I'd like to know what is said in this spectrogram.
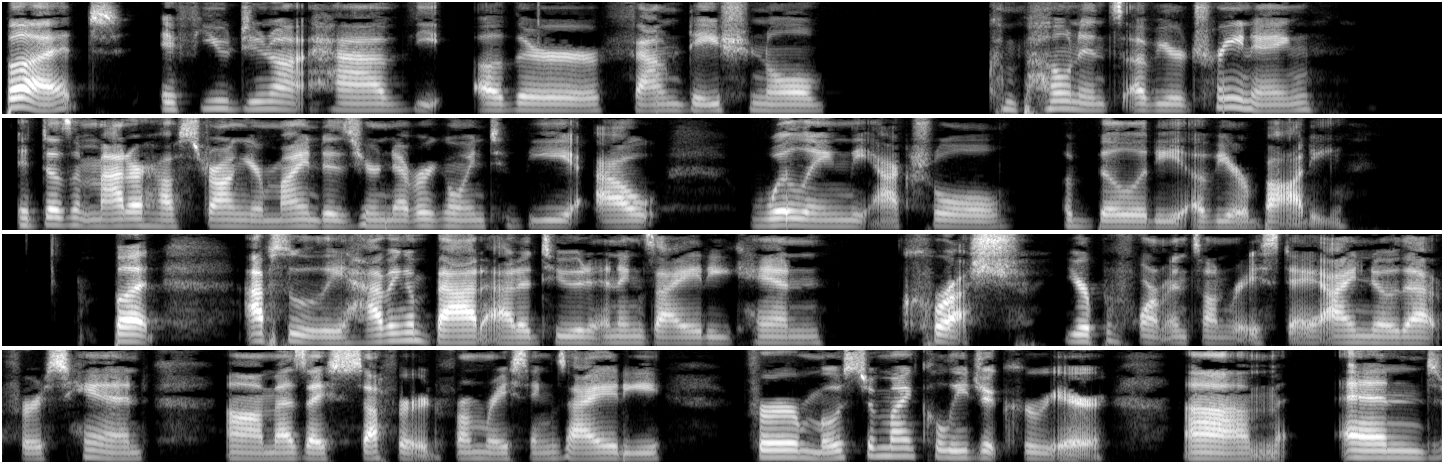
But if you do not have the other foundational components of your training it doesn't matter how strong your mind is you're never going to be out willing the actual ability of your body. But absolutely having a bad attitude and anxiety can crush your performance on race day. I know that firsthand um, as I suffered from race anxiety for most of my collegiate career. Um, and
